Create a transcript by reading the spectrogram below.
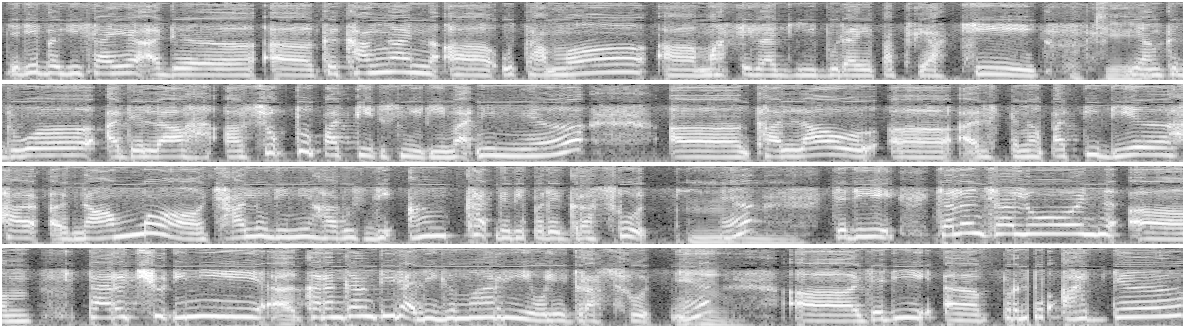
jadi bagi saya ada uh, kekangan uh, utama uh, masih lagi budaya patriarki okay. yang kedua adalah uh, struktur parti itu sendiri maknanya uh, kalau uh, ada setengah parti dia ha, uh, nama calon ini harus diangkat daripada grassroots hmm. ya jadi calon-calon um, parachute ini uh, kadang-kadang tidak digemari oleh grassroots ya hmm. uh, jadi uh, perlu ada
